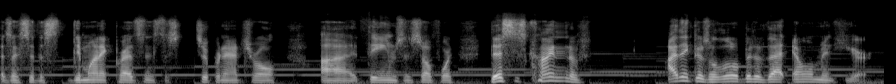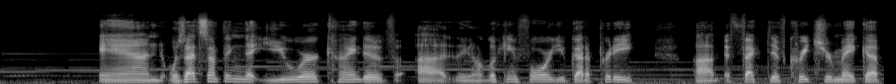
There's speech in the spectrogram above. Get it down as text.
as I said the demonic presence the supernatural themes and so forth this is kind of I think there's a little bit of that element here and was that something that you were kind of, uh, you know, looking for? You've got a pretty um, effective creature makeup,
